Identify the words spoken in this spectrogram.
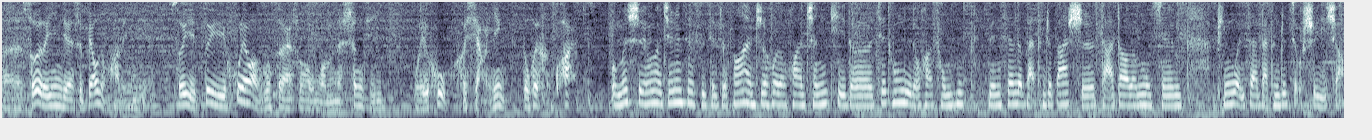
呃，所有的硬件是标准化的硬件，所以对于互联网公司来说，我们的升级、维护和响应都会很快。我们使用了 Genesis 解决方案之后的话，整体的接通率的话，从原先的百分之八十达到了目前平稳在百分之九十以上。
